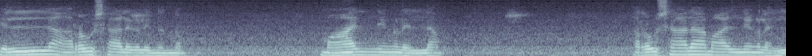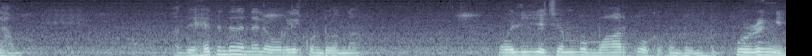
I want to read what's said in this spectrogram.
എല്ലാ അറവുശാലകളിൽ നിന്നും മാലിന്യങ്ങളെല്ലാം അറവുശാല മാലിന്യങ്ങളെല്ലാം അദ്ദേഹത്തിന്റെ തന്നെ ലോറിയിൽ കൊണ്ടുവന്ന് വലിയ ചെമ്പും മാർപ്പും ഒക്കെ കൊണ്ടുവന്നിട്ട് പുഴുങ്ങി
